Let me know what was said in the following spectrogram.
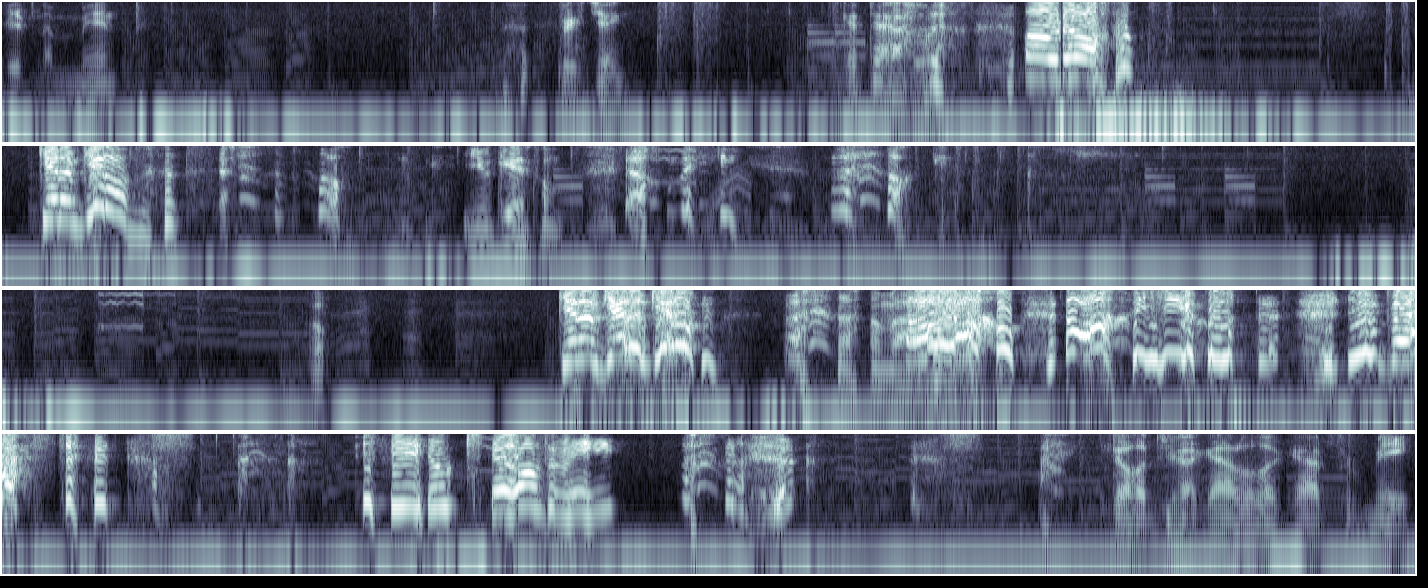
Getting a mint. Preaching. Get down. Oh no! Get him, get him! Oh, you get him. Help me. Oh, God. Oh, Get him, get him, get him! I'm out. Oh no! Oh, you, you bastard! You killed me! I told you I gotta look out for me.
